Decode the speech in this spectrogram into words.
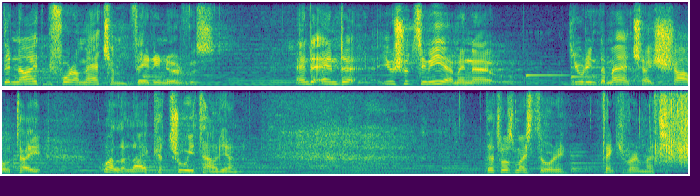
The night before a match, I'm very nervous. And, and uh, you should see me. I mean, uh, during the match, I shout, I, well, like a true Italian. That was my story. Thank you very much.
